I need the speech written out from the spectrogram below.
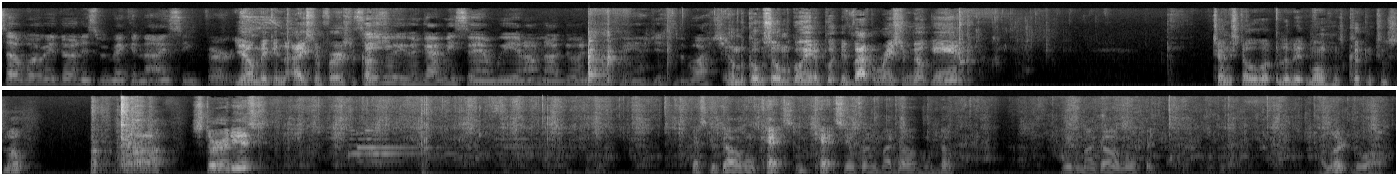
So what we're doing is we're making the icing first. Yeah, I'm making the icing first because See, you even got me saying we, and I'm not doing anything. I'm just watching. I'm gonna go. So I'm gonna go ahead and put the evaporation milk in. Turn the stove up a little bit more. It's cooking too slow. Uh, stir this. That's the doggone cats. Them cats in front of my doggone door. Making my doggone alert go off.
